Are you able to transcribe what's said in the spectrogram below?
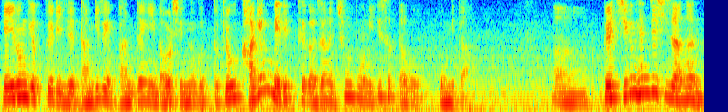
그러니까 이런 기업들이 이제 단기적인 반등이 나올 수 있는 것도 결국 가격 메리트가 저는 충분히 있었다고 봅니다. 어, 그 지금 현재 시장은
